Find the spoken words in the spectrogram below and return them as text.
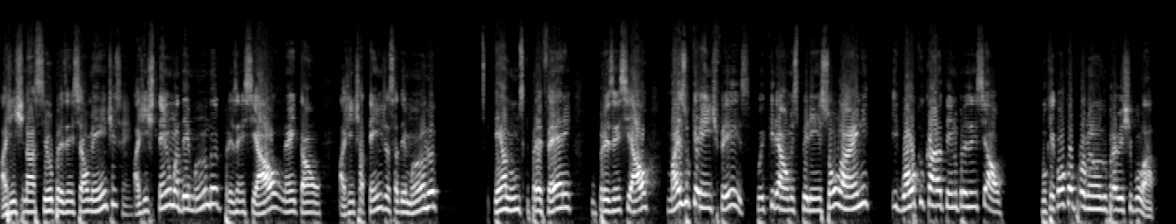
a gente nasceu presencialmente, Sim. a gente tem uma demanda presencial, né? Então a gente atende essa demanda. Tem alunos que preferem o presencial, mas o que a gente fez foi criar uma experiência online igual que o cara tem no presencial. Porque qual que é o problema do pré-vestibular?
